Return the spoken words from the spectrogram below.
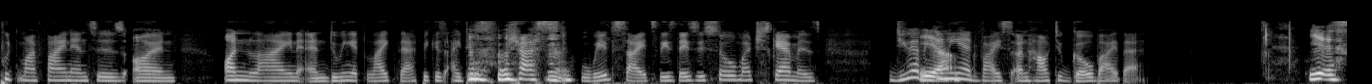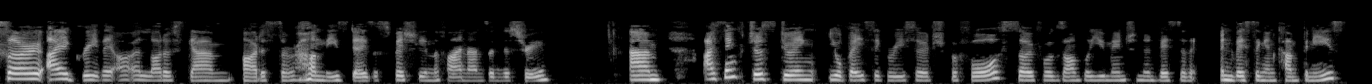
put my finances on online and doing it like that because I don't trust websites these days. There's so much scammers. Do you have Yeah. any advice on how to go by that? Yes, so I agree. There are a lot of scam artists around these days, especially in the finance industry. Um, I think just doing your basic research before. So, for example, you mentioned invested, investing in companies.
